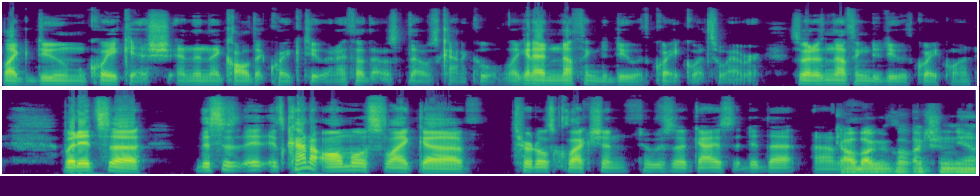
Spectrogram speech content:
like Doom Quake-ish, and then they called it Quake Two, and I thought that was that was kind of cool. Like it had nothing to do with Quake whatsoever, so it has nothing to do with Quake One. But it's uh this is it, it's kind of almost like uh Turtles Collection. Who was the guys that did that? Um, Cowabunga collection. Yeah,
